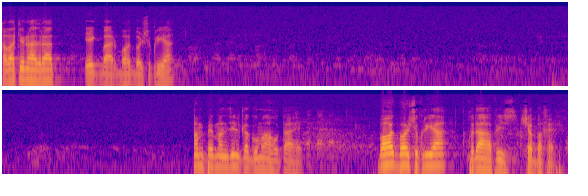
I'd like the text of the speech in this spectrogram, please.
خواتین و حضرات، ایک بار بہت بہت شکریہ۔ ہم پہ منزل کا گما ہوتا ہے۔ بہت بہت شکریہ۔ خدا حافظ، شب بخیر۔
